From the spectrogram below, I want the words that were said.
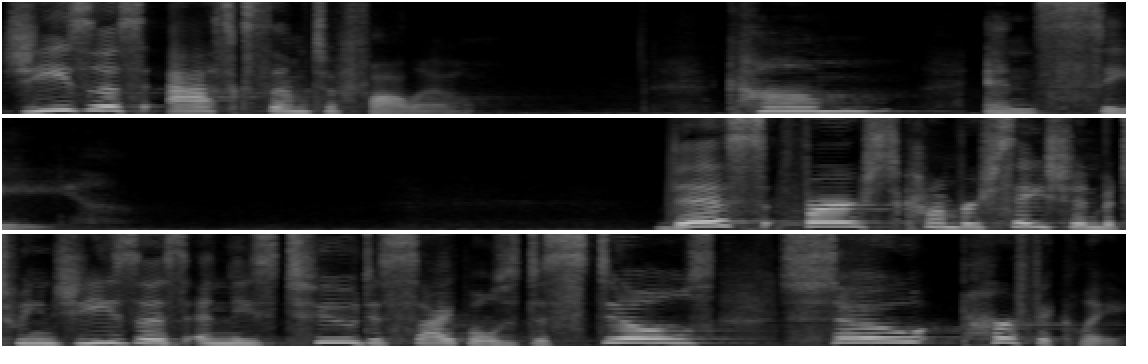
Jesus asks them to follow. Come and see. This first conversation between Jesus and these two disciples distills so perfectly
